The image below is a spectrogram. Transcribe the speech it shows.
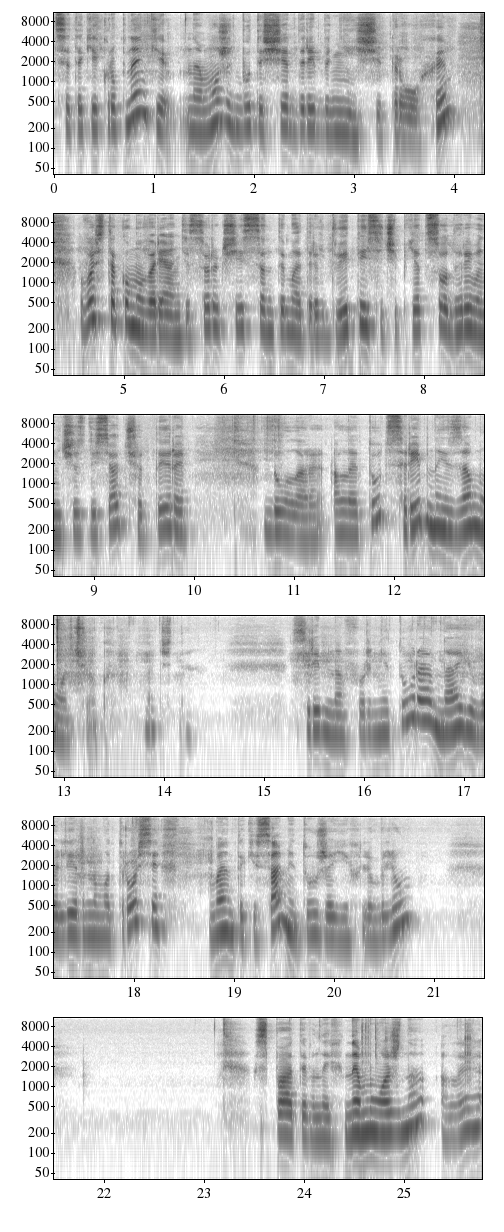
Це такі крупненькі, е, можуть бути ще дрібніші трохи. Ось В такому варіанті 46 см, 2500 гривень 64 долари. Але тут срібний замочок. Бачите? Срібна фурнітура на ювелірному тросі. У мене такі самі, дуже їх люблю. Спати в них не можна, але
